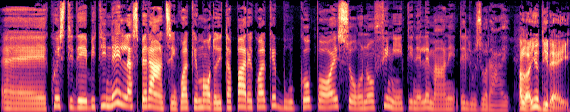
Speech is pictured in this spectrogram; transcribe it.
eh, questi debiti nella speranza in qualche modo di tappare qualche buco, poi sono finiti nelle mani degli usurai. Allora io direi,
